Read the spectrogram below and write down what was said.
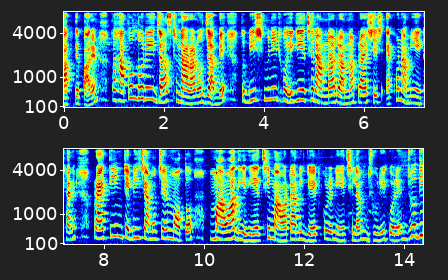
রাখতে পারেন। তো হাতল ধরেই জাস্ট নাড়ানো যাবে। তো বিশ মিনিট হয়ে গিয়েছে রান্নার, রান্না প্রায় শেষ। এখন আমি এখানে প্রায় তিন টেবিল চামচের মতো মাওয়া দিয়ে দিয়েছি। মাওয়াটা আমি গ্রেড করে নিয়েছিলাম, ঝুরি করে। যদি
